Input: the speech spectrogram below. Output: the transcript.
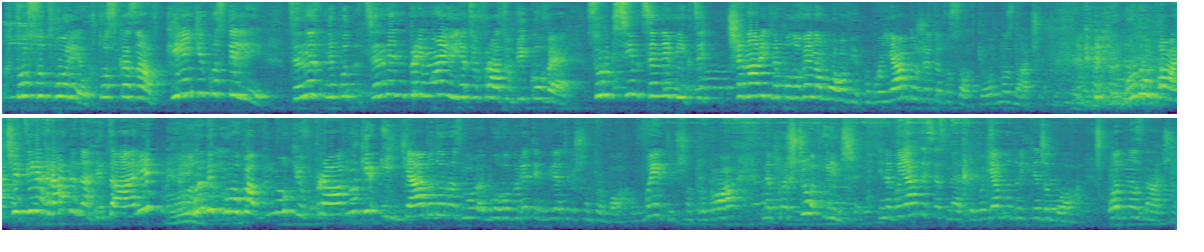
хто сотворив, хто сказав, кинь ті костелі. Це не, не пот- це не приймаю я цю фразу вікове. 47 це не вік, це ще навіть не половина мого жити до сотки, однозначно. Буду бачити, грати на гітарі, буде купа внуків, правнуків, і я буду розмовляти, говорити виключно про Бога. Виключно про Бога, не про що інше. І не боятися смерті, бо я буду йти до Бога. Однозначно.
